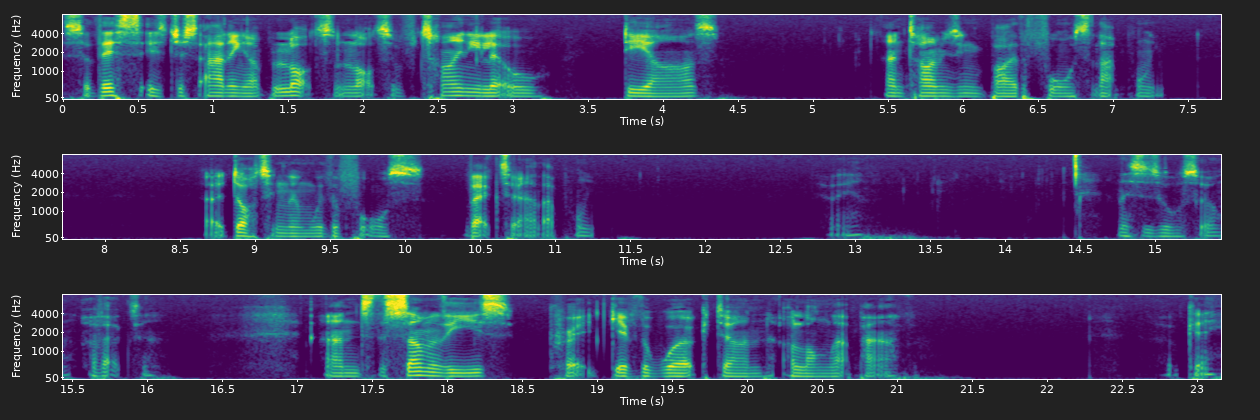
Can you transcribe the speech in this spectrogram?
So this is just adding up lots and lots of tiny little drs and timesing by the force at that point uh, dotting them with a force vector at that point. This is also a vector. And the sum of these create, give the work done along that path. Okay.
